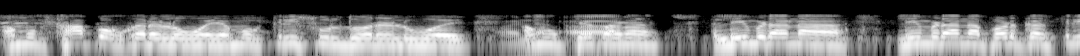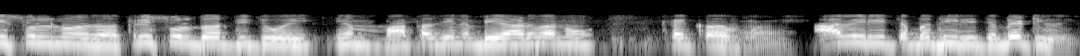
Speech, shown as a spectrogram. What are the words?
અમુક થાપો કરેલો હોય અમુક ત્રિશુલ દોરેલું હોય અમુક ઠેકાણા લીમડાના લીમડાના પડકસ ત્રિશુલનું ત્રિશુલ દોરી દીધું હોય એમ માતાજીને બેહાડવાનું કંઈક આવી રીતે બધી રીતે બેઠી હોય.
